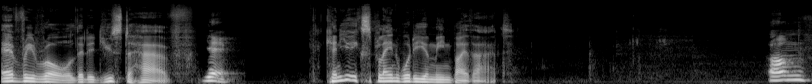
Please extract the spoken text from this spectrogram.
every role that it used to have. Yeah. Can you explain what do you mean by that? Um,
